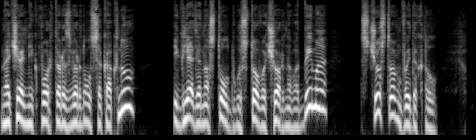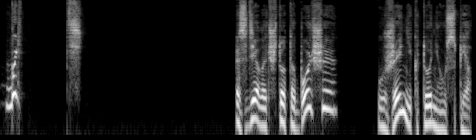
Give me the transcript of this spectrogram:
Начальник порта развернулся к окну и, глядя на столб густого черного дыма, с чувством выдохнул. Быть! Сделать что-то большее уже никто не успел.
